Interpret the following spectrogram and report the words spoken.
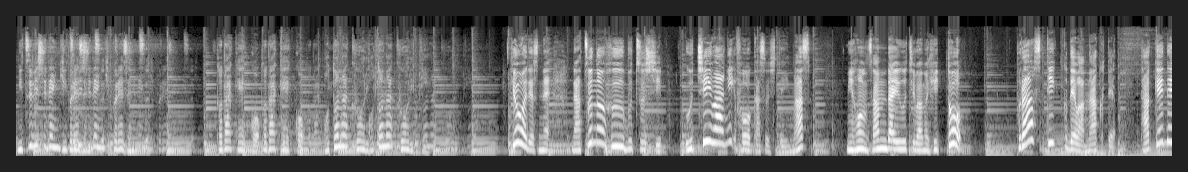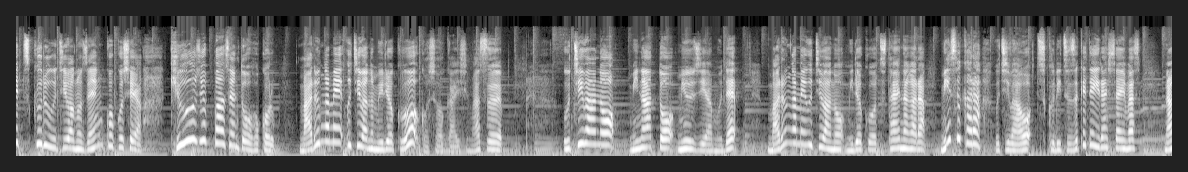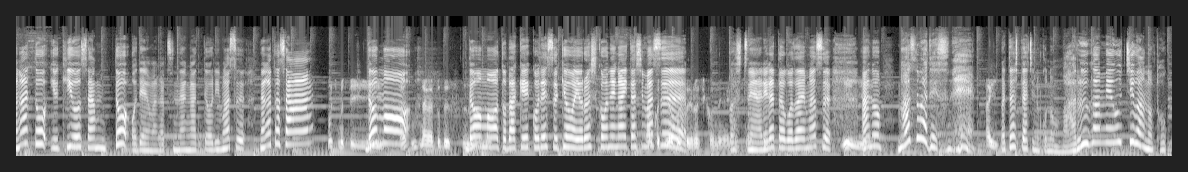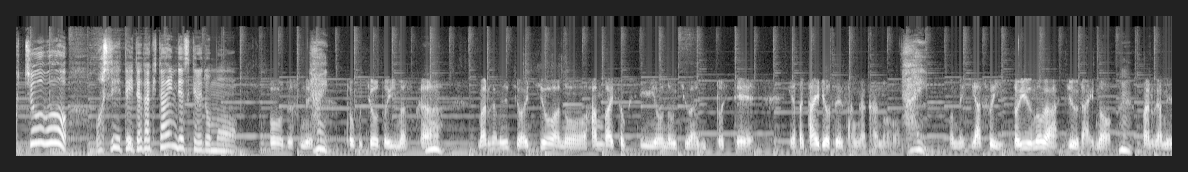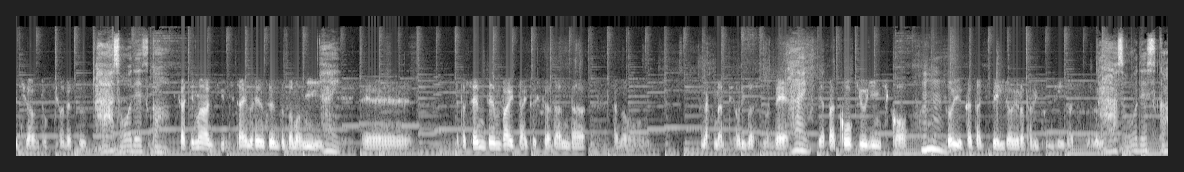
三菱電機プレゼンツ。戸田恵子。戸田恵子。大人クオリ大人クオリティ。今日はですね夏の風物詩。うちわにフォーカスしています。日本三大うちわの筆頭。プラスチックではなくて竹で作るうちわの全国シェア。90%を誇る。丸亀うちわの魅力をご紹介します。うちわの港ミュージアムで丸亀うちわの魅力を伝えながら自らうちわを作り続けていらっしゃいます長戸幸雄さんとお電話がつながっております長戸さんもしもし。どうも。長戸です。どうも戸田恵子です。今日はよろしくお願いいたします。よろしくお願いご出演ありがとうございます。あのまずはですね、はい、私たちのこの丸亀うちわの特徴を教えていただきたいんですけれども。そうですね。はい。特徴と言いますか。うん。丸亀うちわは一応あの販売促進用のうちわとしてやっぱり大量生産が可能、はい、ほんで安いというのが従来の丸亀うちわの特徴です。うん、ああそうですか。しかしまあ自治体の変遷とともに、はい、えー、やっぱ宣伝媒体としてはだんだんあの少なくなっておりますので、はい、やっぱ高級品志向、うん、そういう形でいろいろ取り組んでいます。あそうですか。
